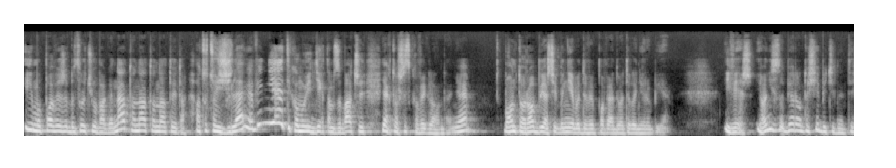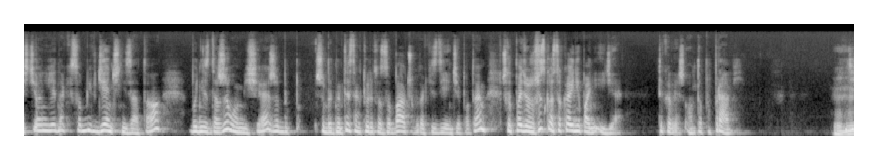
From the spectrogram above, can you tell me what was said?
i mu powie, żeby zwrócił uwagę na to, na to, na to i to. A to coś źle? Ja mówię, nie, tylko mówię, niech tam zobaczy, jak to wszystko wygląda, nie? Bo on to robi, ja siebie nie będę wypowiadał, tego nie robiłem. I wiesz, i oni zabiorą do siebie ci dentyści, oni jednak są mi wdzięczni za to, bo nie zdarzyło mi się, żeby, żeby dentysta, który to zobaczył, takie zdjęcie potem, powiedział, że wszystko jest okej, okay, nie pani idzie. Tylko wiesz, on to poprawi. Mhm.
